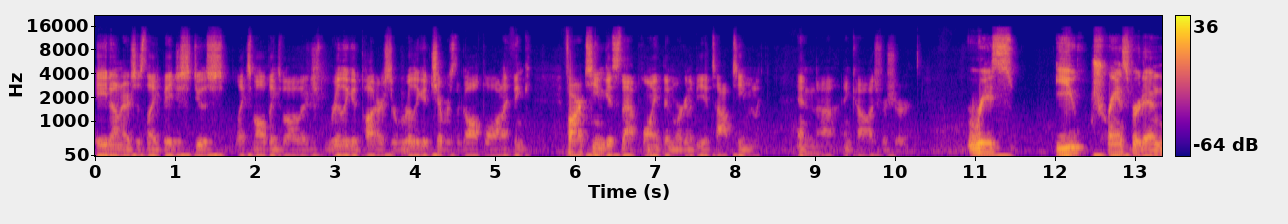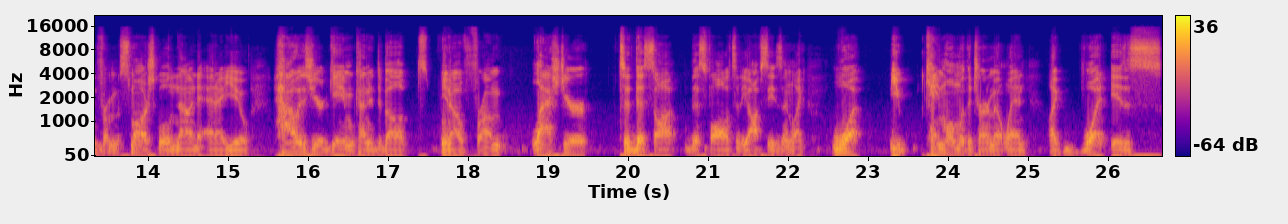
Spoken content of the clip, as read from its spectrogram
eight under. It's just like they just do this like small things well. They're just really good putters. They're really good chippers the golf ball, and I think if our team gets to that point, then we're going to be a top team in in, uh, in college for sure. Reese, you transferred in from a smaller school now into NIU. How has your game kind of developed? You know, from last year to this uh, this fall to the off season. Like, what you came home with a tournament win. Like, what is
